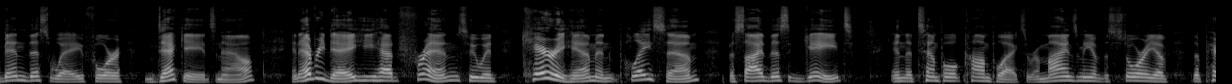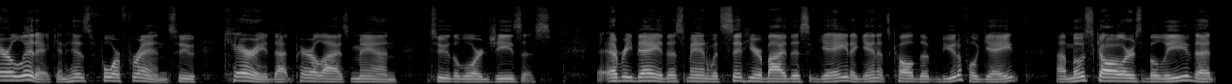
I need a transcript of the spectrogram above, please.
been this way for decades now. And every day he had friends who would carry him and place him beside this gate in the temple complex. It reminds me of the story of the paralytic and his four friends who carried that paralyzed man to the Lord Jesus. Every day, this man would sit here by this gate. Again, it's called the Beautiful Gate. Uh, most scholars believe that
